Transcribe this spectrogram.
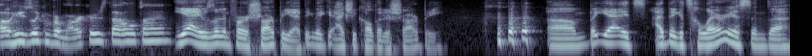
Oh, he was looking for markers the whole time. Yeah, he was looking for a sharpie. I think they actually called it a sharpie. um, but yeah, it's I think it's hilarious, and uh,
